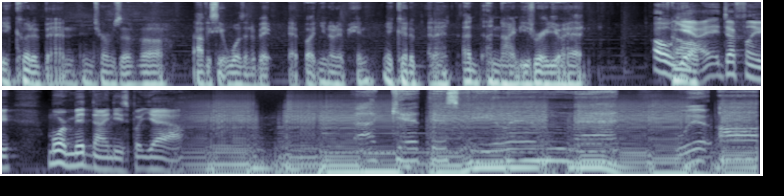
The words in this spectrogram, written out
it could have been in terms of uh, obviously it wasn't a big hit, but you know what I mean. It could have been a, a, a '90s radio hit. Oh Oh. yeah, it definitely more mid '90s, but yeah, I get this feeling that we're all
